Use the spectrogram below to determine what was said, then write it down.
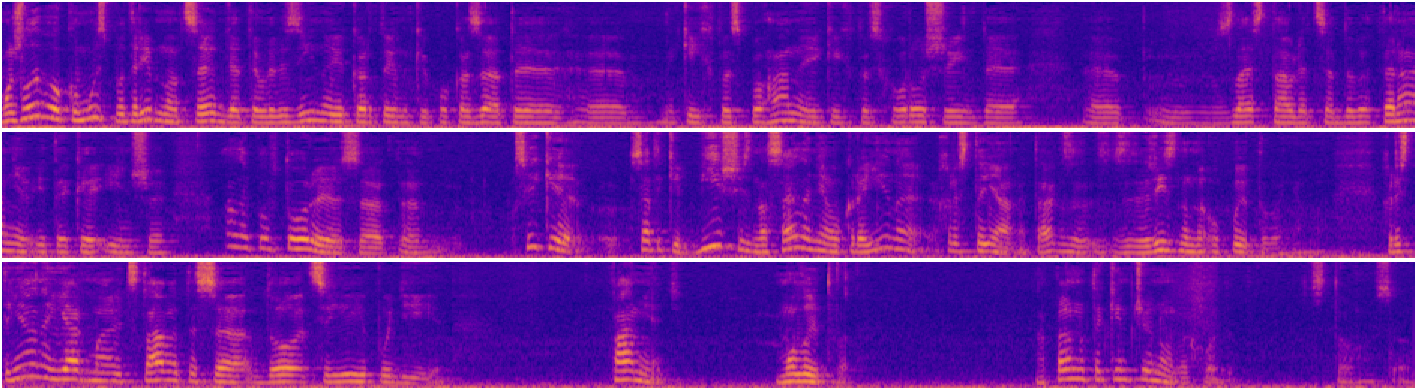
Можливо, комусь потрібно це для телевізійної картинки показати, який хтось поганий, який хтось хороший, де зле ставляться до ветеранів і таке інше. Але повторююся, е, оскільки все-таки більшість населення України християни, так, з, з різними опитуваннями. Християни як мають ставитися до цієї події? Пам'ять, молитва. Напевно, таким чином виходить з того всього.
